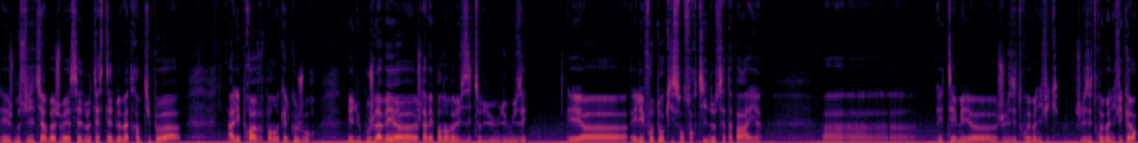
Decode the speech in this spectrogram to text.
et je me suis dit tiens bah, je vais essayer de le tester, de le mettre un petit peu à, l'épreuve pendant quelques jours. Et du coup je l'avais euh, pendant ma visite du, musée. Et, les photos qui sont sorties de cet appareil étaient mais je les ai trouvées magnifiques. Je les ai trouvées magnifiques. Alors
